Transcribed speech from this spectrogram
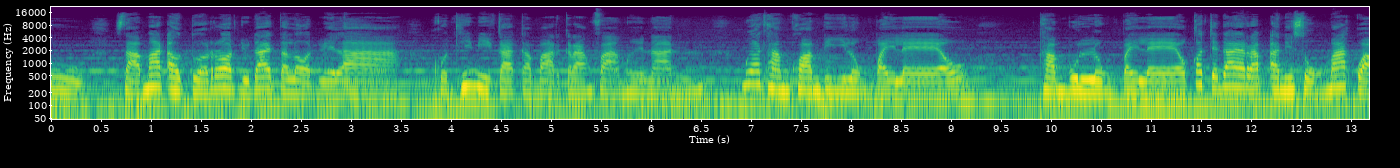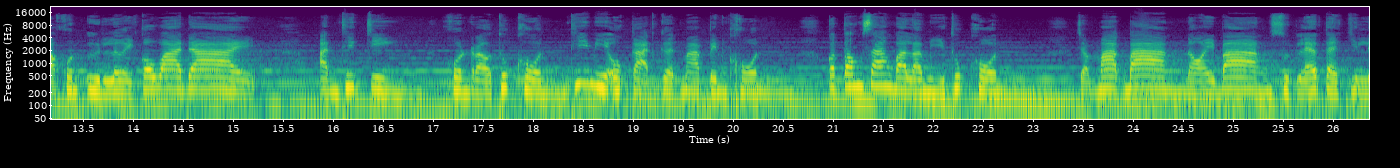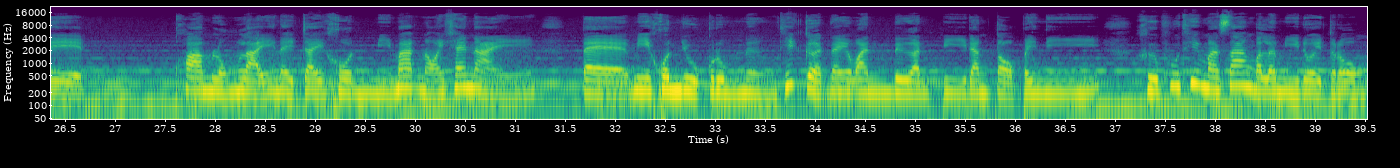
สามารถเอาตัวรอดอยู่ได้ตลอดเวลา คนที่มีกากบาทกลางฝ่ามือนั้น เมื่อทำความดีลงไปแล้วทำบุญลงไปแล้วก็จะได้รับอานิสงส์มากกว่าคนอื่นเลยก็ว่าได้ อันที่จริง คนเราทุกคนที่มีโอกาสเกิดมาเป็นคน ก็ต้องสร้างบารมีทุกคน จะมากบ้าง น้อยบ้าง สุดแล้วแต่กิเลส ความหลงไหลในใจคนมีมากน้อยแค่ไหน แต่มีคนอยู่กลุ่มหนึ่งที่เกิดในวันเดือนปีดังต่อไปนี้ คือผู้ที่มาสร้างบารมีโดยตรง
